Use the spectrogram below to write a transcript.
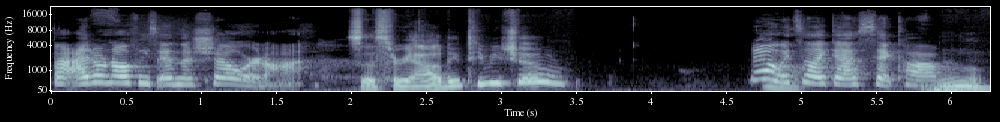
But I don't know if he's in the show or not. Is this a reality TV show? No, it's oh. like a sitcom. Oh.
